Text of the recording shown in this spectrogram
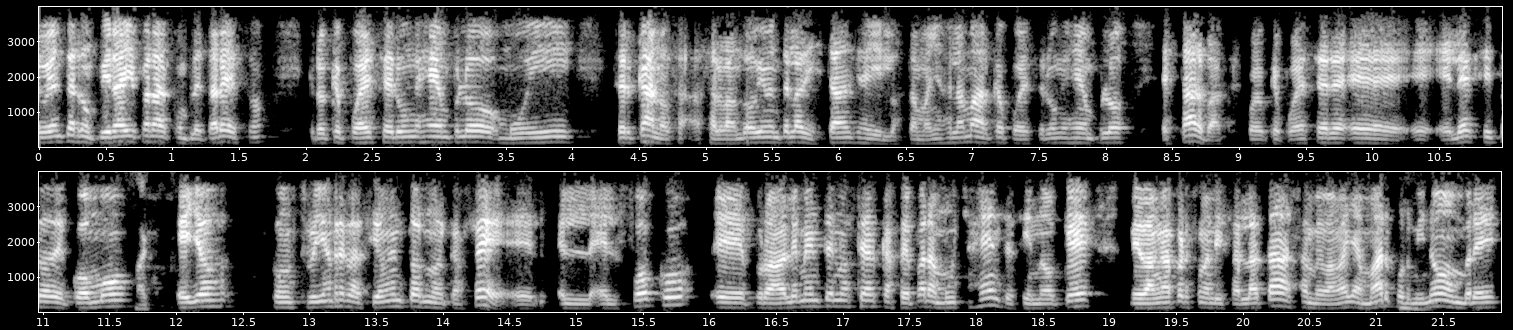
voy a, interrumpir ahí para completar eso. Creo que puede ser un ejemplo muy cercano, salvando obviamente la distancia y los tamaños de la marca, puede ser un ejemplo Starbucks, porque puede ser eh, eh, el éxito de cómo ellos construyen relación en torno al café. El, el, foco eh, probablemente no sea el café para mucha gente, sino que me van a personalizar la taza, me van a llamar por mi nombre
